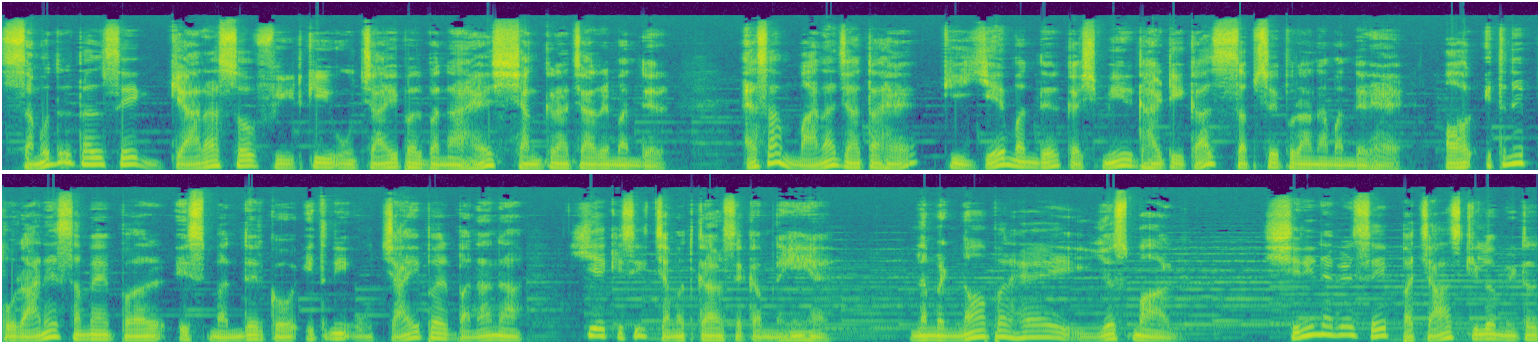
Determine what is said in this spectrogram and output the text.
समुद्र तल से 1100 फीट की ऊंचाई पर बना है शंकराचार्य मंदिर। ऐसा माना जाता है कि ये मंदिर कश्मीर घाटी का सबसे पुराना मंदिर है। और इतने पुराने समय पर इस मंदिर को इतनी ऊंचाई पर बनाना ये किसी चमत्कार से कम नहीं है। नंबर नौ पर है युसमार्ग श्रीनगर से 50 किलोमीटर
